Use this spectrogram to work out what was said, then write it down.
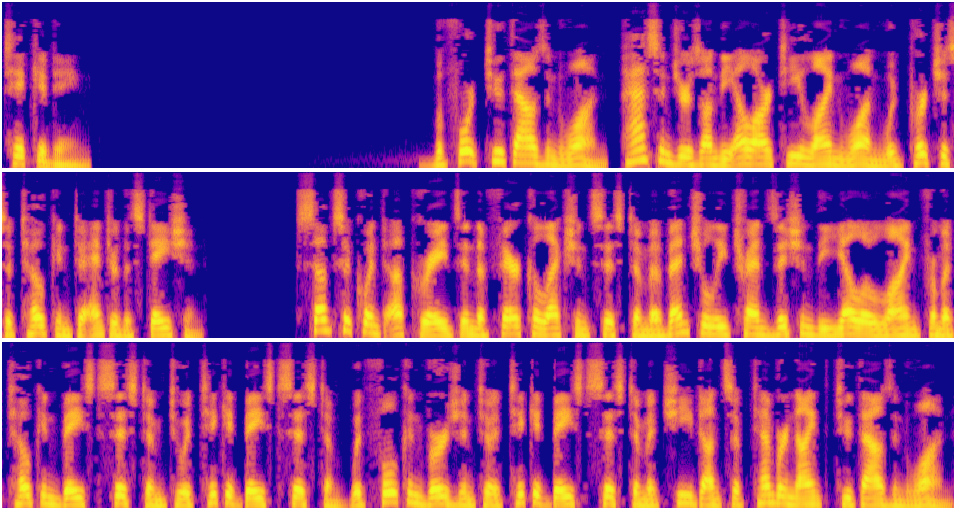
Ticketing Before 2001, passengers on the LRT Line 1 would purchase a token to enter the station. Subsequent upgrades in the fare collection system eventually transitioned the Yellow Line from a token-based system to a ticket-based system, with full conversion to a ticket-based system achieved on September 9, 2001.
